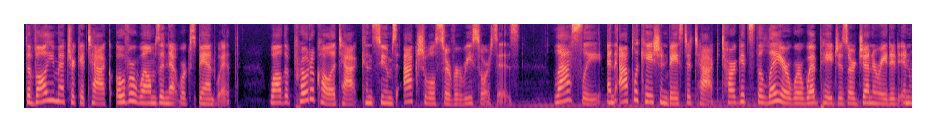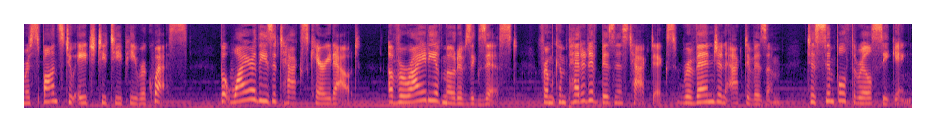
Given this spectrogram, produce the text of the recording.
The volumetric attack overwhelms a network's bandwidth, while the protocol attack consumes actual server resources. Lastly, an application-based attack targets the layer where web pages are generated in response to HTTP requests. But why are these attacks carried out? A variety of motives exist, from competitive business tactics, revenge and activism, to simple thrill-seeking.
